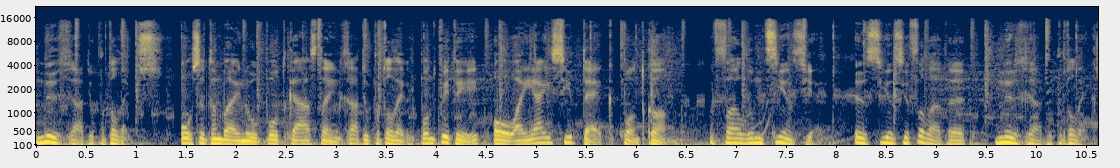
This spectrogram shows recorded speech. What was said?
na Rádio Porto Alegre. Ouça também no podcast em radioportalegre.pt ou em ictech.com. Fala-me de Ciência, a ciência falada na Rádio Porto Alegre.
